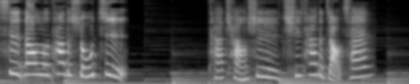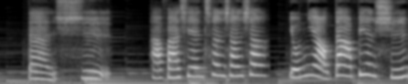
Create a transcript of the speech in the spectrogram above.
刺到了他的手指，他尝试吃他的早餐，但是他发现衬衫上有鸟大便时，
